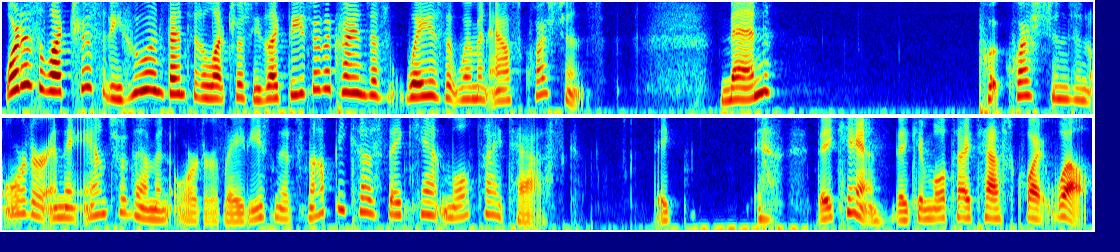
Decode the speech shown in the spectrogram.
What is electricity? Who invented electricity? Like, these are the kinds of ways that women ask questions. Men put questions in order and they answer them in order, ladies, and it's not because they can't multitask. They they can. They can multitask quite well.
